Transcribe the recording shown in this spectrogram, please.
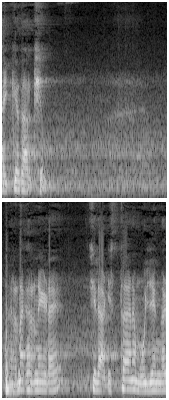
ഐക്യദാർഢ്യം ഭരണഘടനയുടെ ചില അടിസ്ഥാന മൂല്യങ്ങൾ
